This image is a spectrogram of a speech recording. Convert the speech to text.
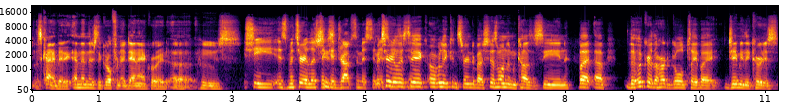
that's kind of it. And then there's the girlfriend of Dan Aykroyd, uh, who's she is materialistic and drops some intimacy. materialistic, overly concerned about. She doesn't want them to cause a scene. But uh, the hooker of the heart of gold, played by Jamie Lee Curtis,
